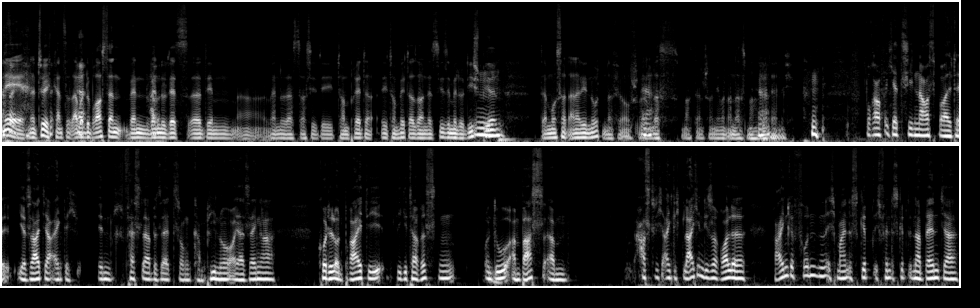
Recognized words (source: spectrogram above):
Nee, natürlich kannst du das, aber Ja. du brauchst dann, wenn, wenn Aber- du jetzt äh, dem, äh, wenn du das sagst, die, die Trompeter, die Trompeter sollen jetzt diese Melodie spielen, Mhm. dann muss halt einer die Noten dafür aufschreiben. Das macht dann schon jemand anders machen, Ja. der nicht. Worauf ich jetzt hinaus wollte, ihr seid ja eigentlich in fester Besetzung, Campino, euer Sänger, Kuddel und Breit, die, die Gitarristen und du am Bass. Ähm, hast du dich eigentlich gleich in diese Rolle reingefunden? Ich meine, es gibt, ich finde, es gibt in der Band ja,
